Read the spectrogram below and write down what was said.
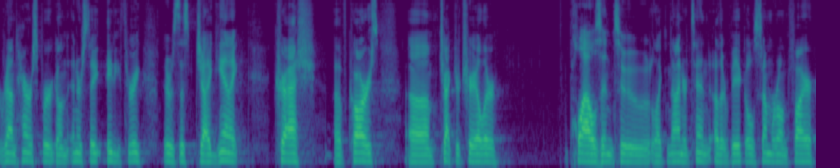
around Harrisburg on Interstate 83. There was this gigantic crash of cars. Um, tractor trailer plows into like nine or 10 other vehicles. Some were on fire.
